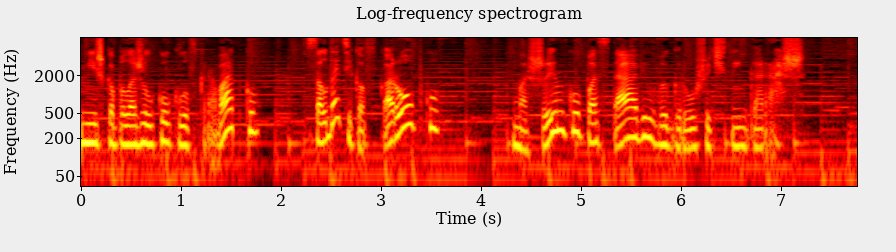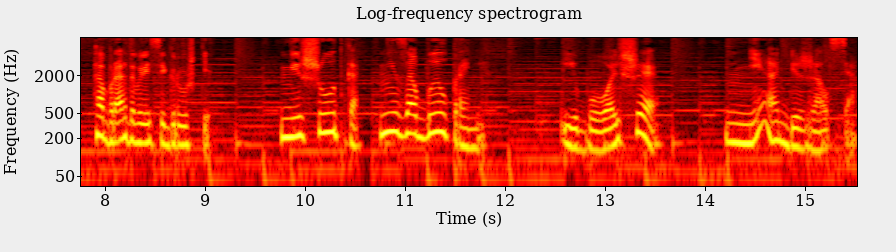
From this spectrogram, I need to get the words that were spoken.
Мишка положил куклу в кроватку, солдатиков в коробку, машинку поставил в игрушечный гараж. Обрадовались игрушки. Мишутка не забыл про них. И больше не обижался.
